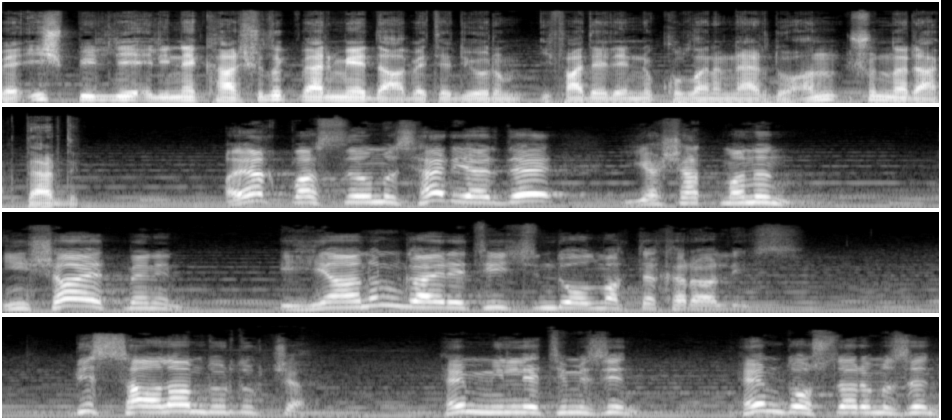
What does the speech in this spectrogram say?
ve işbirliği eline karşılık vermeye davet ediyorum ifadelerini kullanan Erdoğan şunları aktardı. Ayak bastığımız her yerde yaşatmanın, inşa etmenin, ihyanın gayreti içinde olmakta kararlıyız. Biz sağlam durdukça hem milletimizin hem dostlarımızın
